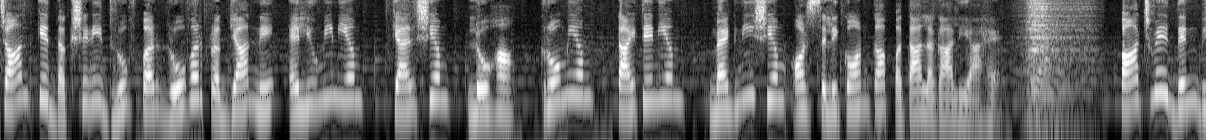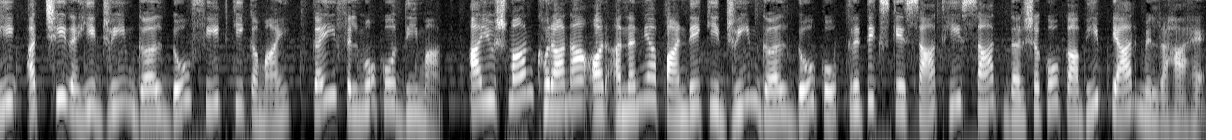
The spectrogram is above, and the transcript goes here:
चाँद के दक्षिणी ध्रुव पर रोवर प्रज्ञान ने एल्यूमिनियम, कैल्शियम, लोहा, क्रोमियम, टाइटेनियम, मैग्नीशियम और सिलिकॉन का पता लगा लिया है। पांचवे दिन भी अच्छी रही ड्रीम गर्ल दो फीट की कमाई, कई फ़िल्मों को दी मात। आयुष्मान खुराना और अनन्या पांडे की ड्रीम गर्ल दो को क्रिटिक्स के साथ ही सात दर्शकों का भी प्यार मिल रहा है।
